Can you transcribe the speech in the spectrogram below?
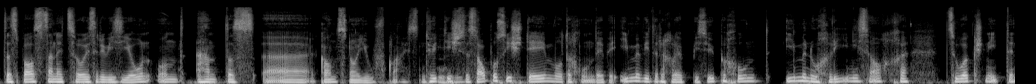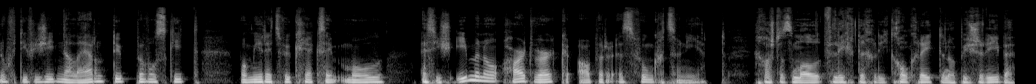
Das passt auch nicht zu unserer Vision und haben das äh, ganz neu aufgeleistet. Und heute Mhm. ist es ein Abo-System, wo der Kunde eben immer wieder ein bisschen etwas überkommt, immer noch kleine Sachen, zugeschnitten auf die verschiedenen Lerntypen, die es gibt, wo wir jetzt wirklich gesehen mal, es ist immer noch Hard Work, aber es funktioniert. Kannst du das mal vielleicht ein bisschen konkreter noch beschreiben?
